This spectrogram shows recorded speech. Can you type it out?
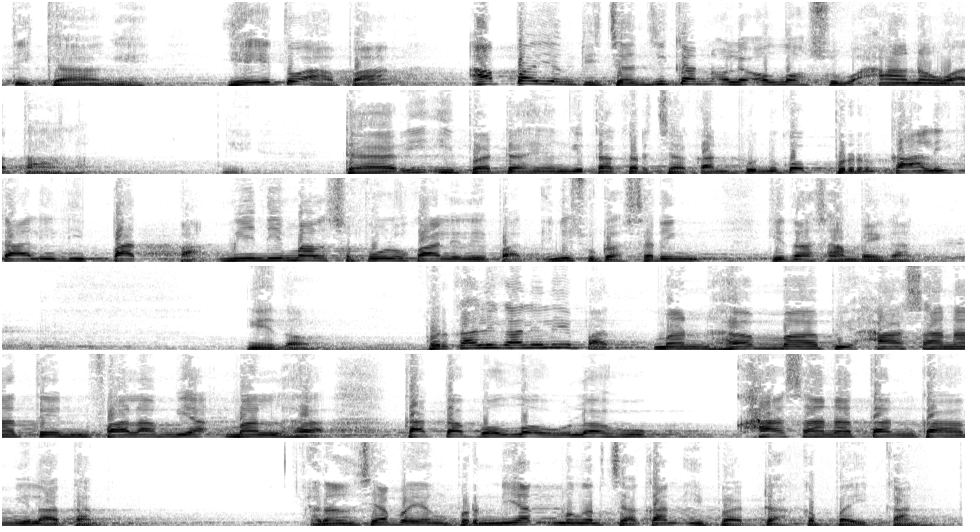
ketiga nih, yaitu apa? Apa yang dijanjikan oleh Allah Subhanahu wa taala. Dari ibadah yang kita kerjakan pun kok berkali-kali lipat, Pak. Minimal 10 kali lipat. Ini sudah sering kita sampaikan. Gitu berkali-kali lipat. Man hamma bihasanatin falam ya'malha kataballahu lahu hasanatan kamilatan. Dan siapa yang berniat mengerjakan ibadah kebaikan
